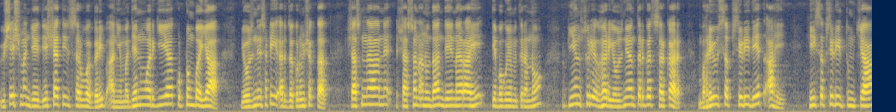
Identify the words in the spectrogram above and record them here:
विशेष म्हणजे देशातील सर्व गरीब आणि मध्यमवर्गीय कुटुंब या योजनेसाठी अर्ज करू शकतात. शासनाने शासन अनुदान देणार आहे ते बघूया मित्रांनो. पी एम सूर्य घर योजनेअंतर्गत सरकार भरीव सबसिडी देत आहे. ही सबसिडी तुमच्या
